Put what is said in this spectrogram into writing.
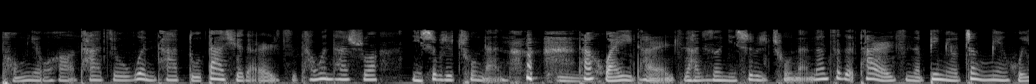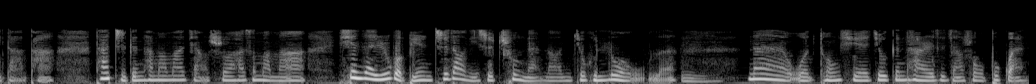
朋友哈，他就问他读大学的儿子，他问他说：“你是不是处男？”嗯、他怀疑他儿子，他就说：“你是不是处男？”那这个他儿子呢，并没有正面回答他，他只跟他妈妈讲说：“他说妈妈，现在如果别人知道你是处男呢，你就会落伍了。”嗯。那我同学就跟他儿子讲说：“我不管，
